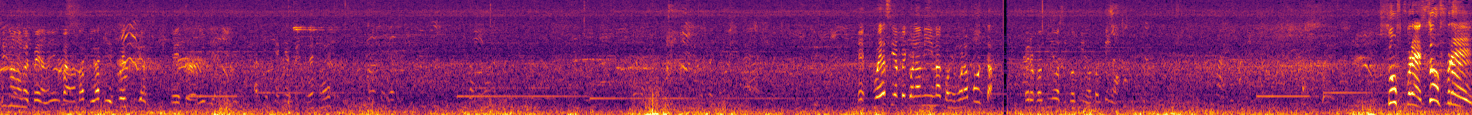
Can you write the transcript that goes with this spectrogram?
sí, no, no, no, espera, eh, va, va aquí, va aquí, después sigue, eso, muy bien, eso es, Después siempre con la misma cogemos la punta, pero continúa así, continúa, continúa. Sufre, sufre.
